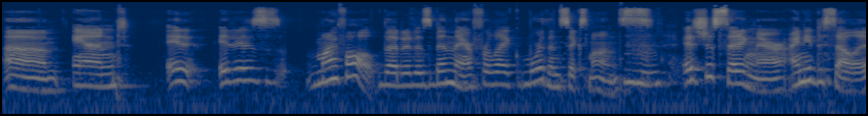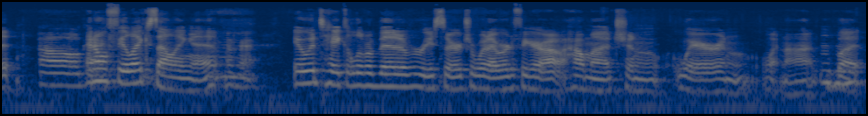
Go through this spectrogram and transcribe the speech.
um, and it it is my fault that it has been there for like more than six months. Mm-hmm. It's just sitting there. I need to sell it. oh, okay. I don't feel like selling it. Okay. It would take a little bit of research or whatever to figure out how much and where and whatnot, mm-hmm. but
